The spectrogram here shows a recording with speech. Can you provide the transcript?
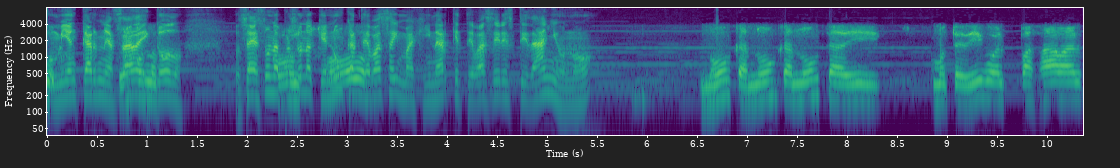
comían carne asada y todo. O sea, es una persona que nunca te vas a imaginar que te va a hacer este daño, ¿no? Nunca, nunca, nunca. Y como te digo, él pasaba, él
